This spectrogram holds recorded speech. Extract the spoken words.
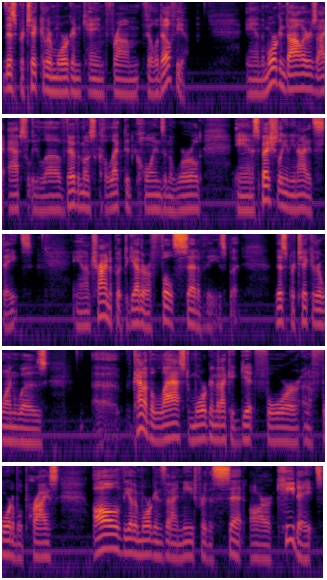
this particular Morgan came from Philadelphia. And the Morgan dollars I absolutely love. They're the most collected coins in the world, and especially in the United States. And I'm trying to put together a full set of these, but this particular one was uh, kind of the last Morgan that I could get for an affordable price. All of the other Morgans that I need for the set are key dates,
